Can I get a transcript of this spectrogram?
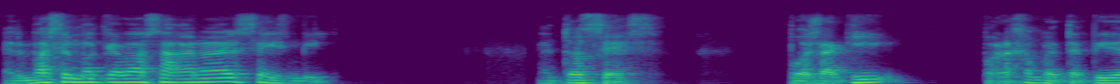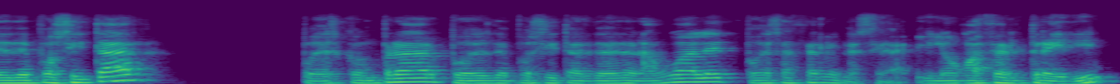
El máximo que vas a ganar es 6.000. Entonces, pues aquí, por ejemplo, te pide depositar, puedes comprar, puedes depositar desde la wallet, puedes hacer lo que sea. Y luego hacer trading,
